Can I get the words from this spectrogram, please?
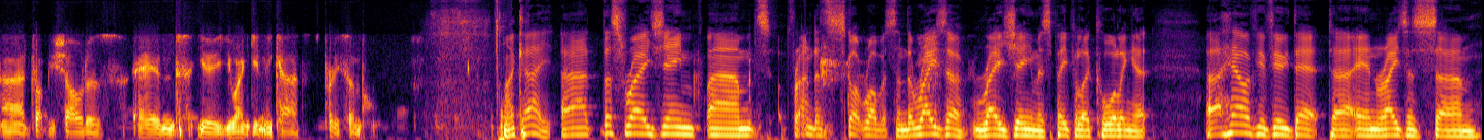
uh, drop your shoulders, and you you won't get any cards. It's pretty simple. Okay, uh, this regime um, for under Scott Robertson, the Razor regime, as people are calling it. Uh, how have you viewed that uh, and Razor's um,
